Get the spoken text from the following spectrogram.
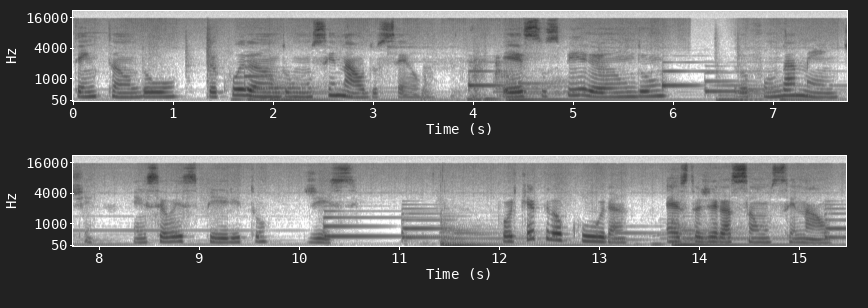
tentando, procurando um sinal do céu. E suspirando profundamente em seu espírito, disse: Por que procura esta geração um sinal?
